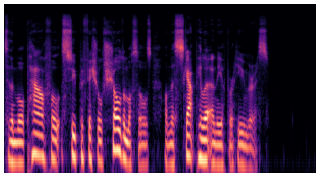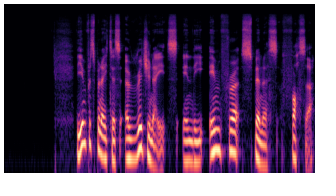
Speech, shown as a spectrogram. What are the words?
to the more powerful superficial shoulder muscles on the scapula and the upper humerus. The infraspinatus originates in the infraspinous fossa,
